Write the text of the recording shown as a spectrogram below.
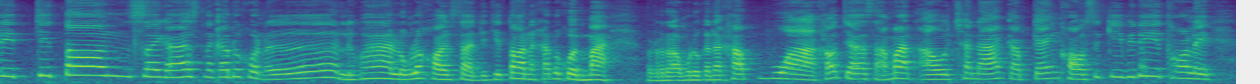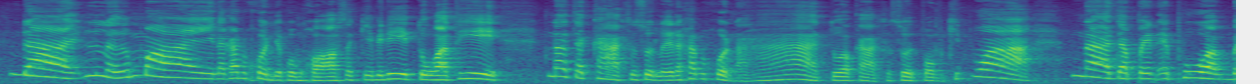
ดิจิตอลไซคัสนะครับทุกคนเออ หรือว่าลงละครสัตว์ดิจิตอลนะครับทุกคนมาเรามาดูกันนะครับ ว่าเขาจะสามารถเอาชนะกับแก๊งของสกีบิดี้ทอเรตได้หรือไม่นะครับทุกคนเดี๋ยวผมขอเอาสกีบิดี้ตัวที่น่าจะกากสุดๆเลยนะครับทุกคนอ่าตัวกากสุดๆผมคิดว่า น่าจะเป็นไอ้พวกเบ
